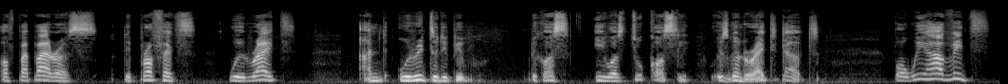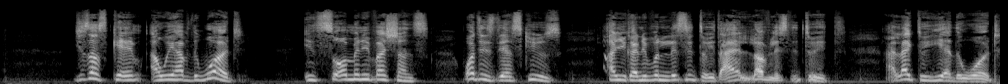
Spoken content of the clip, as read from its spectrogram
of papyrus. The prophets will write and will read to the people because it was too costly. Who's going to write it out? But we have it. Jesus came and we have the word in so many versions. What is the excuse? And you can even listen to it. I love listening to it. I like to hear the word.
